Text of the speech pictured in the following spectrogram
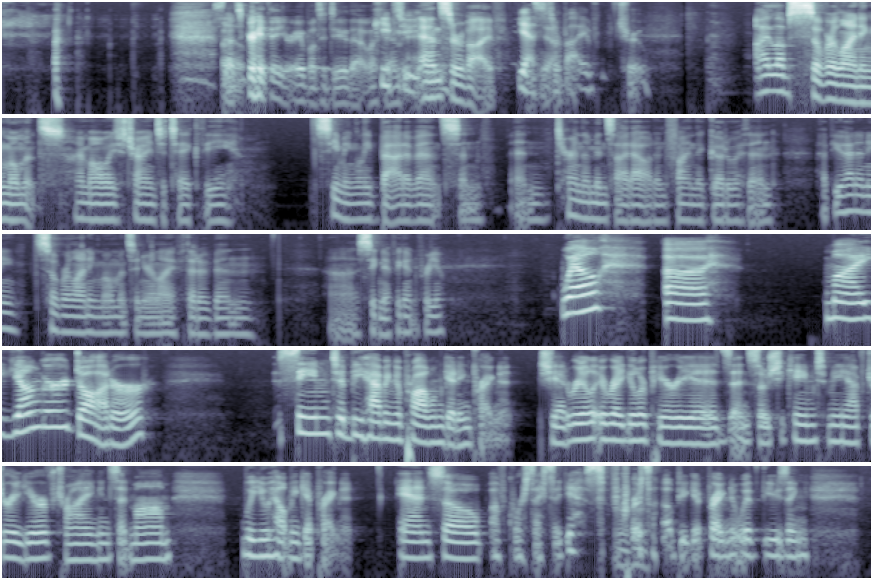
so that's great that you're able to do that with him and survive. Yes, yeah. survive. True. I love silver lining moments. I'm always trying to take the seemingly bad events and and turn them inside out and find the good within. Have you had any silver lining moments in your life that have been uh, significant for you? Well, uh, my younger daughter seemed to be having a problem getting pregnant. She had real irregular periods. And so she came to me after a year of trying and said, Mom, will you help me get pregnant? And so, of course, I said, Yes, of course, I'll help you get pregnant with using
